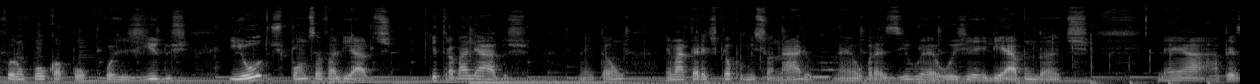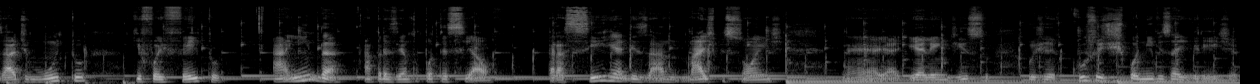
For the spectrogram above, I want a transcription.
foram pouco a pouco corrigidos e outros pontos avaliados e trabalhados. Né? Então, em matéria de campo missionário, né, o Brasil é hoje ele é abundante, né? apesar de muito que foi feito, ainda apresenta um potencial para se realizar mais missões, né? e além disso, os recursos disponíveis à igreja,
